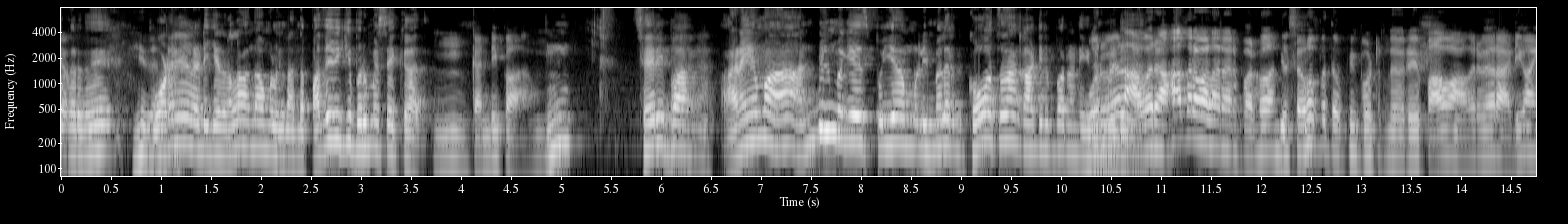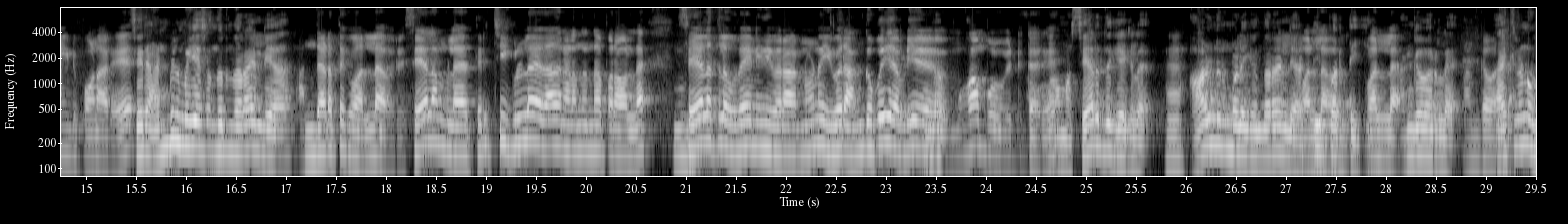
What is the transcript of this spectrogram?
வாங்குறது? உடனே அடிக்கிறதெல்லாம் வந்து அவங்களுக்கு அந்த பதவிக்கு பெருமை சேர்க்காது. கண்டிப்பா. சரிப்பா. அநேகமா அன்பில் மகேஷ் பொய்யாமொழி மேல இருக்க கோவத்தை தான் காட்டியிருப்பாரு ஒருவேளை நினைக்கிறேன் அவர் ஆதரவாளரா இருப்பாரோ? அந்த சிவப்பு தொப்பி போட்டிருந்தவரு பாவம் அவர் வேற அடி வாங்கிட்டு போனாரு. சரி அன்பில் மகேஷ் வந்திருந்தாரா இல்லையா? அந்த இடத்துக்கு வரல அவரு. சேலம்ல திருச்சிக்குள்ள ஏதாவது நடந்திருந்தா பரவாயில்ல. சேலத்துல உதயநிதி வராருன்னு இவர் அங்க போய் அப்படியே முகாம் போ விட்டுட்டாரு. ஆமா சேலத்து கேட்கல ஆ. ஆளுநர் மலைக்கு வந்தாரா இல்லையா? டீ வரல அங்க வரல. அங்க ஆக்சுவலா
